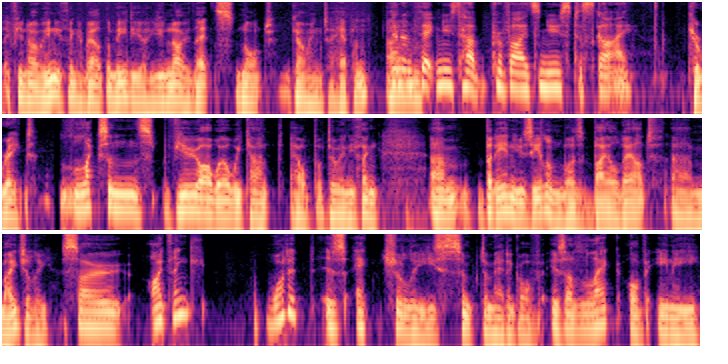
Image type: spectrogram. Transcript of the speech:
If you know anything about the media, you know that's not going to happen. And um, in fact, Newshub provides news to Sky. Correct. Luxon's view, oh, well, we can't help or do anything. Um, but Air New Zealand was bailed out uh, majorly. So I think what it is actually symptomatic of is a lack of any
